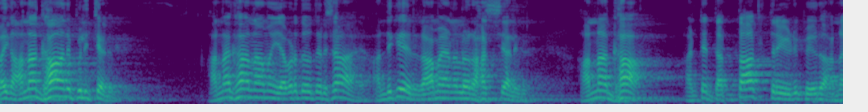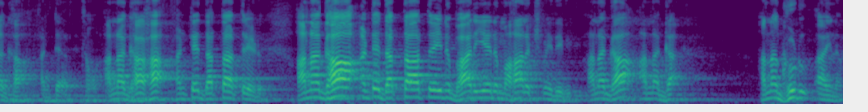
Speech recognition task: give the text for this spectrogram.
పైగా అనఘా అని పిలిచాడు. అనఘా నామ ఎవరిదో తెలుసా? అందుకే రామాయణంలో రహస్యాలు ఇవి. అనఘ. అంటే దత్తాత్రేయుడి పేరు అనఘ అంటే అర్థం. అనఘ అంటే దత్తాత్రేయుడు. అనఘ అంటే దత్తాత్రేయుని భార్య అయిన మహాలక్ష్మీదేవి. అనఘ అనఘ. అనఘుడు ఆయన.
